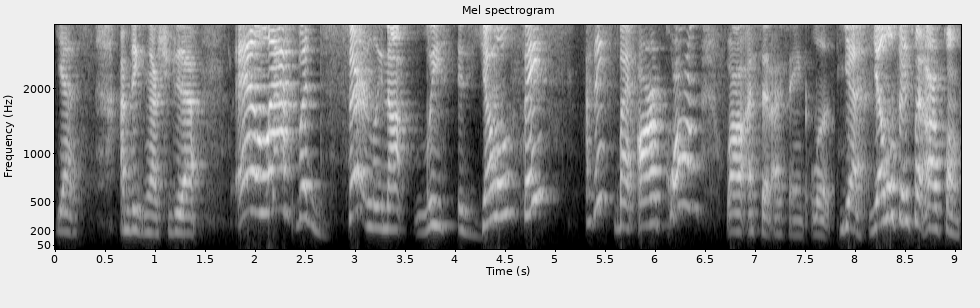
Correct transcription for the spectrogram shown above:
Yes, I'm thinking I should do that. And last but certainly not least is Yellowface, I think, by R.F. Kuang. Well, I said I think, look. Yes, Yellowface by R.F. Kuang.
